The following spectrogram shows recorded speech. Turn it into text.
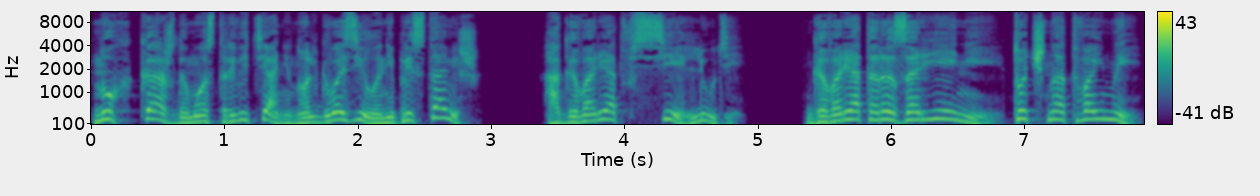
Но к каждому островитянину Альгвазила не приставишь? А говорят все люди. Говорят о разорении, точно от войны.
